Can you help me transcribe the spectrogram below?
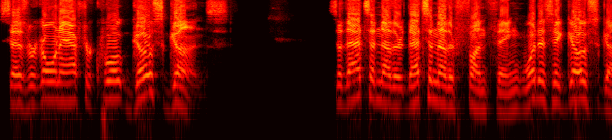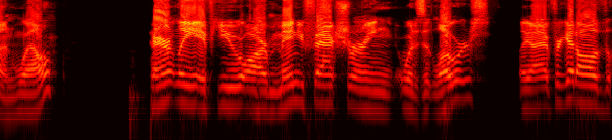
says we're going after quote ghost guns. So that's another that's another fun thing. What is a ghost gun? Well, apparently if you are manufacturing what is it lowers? Like I forget all the,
